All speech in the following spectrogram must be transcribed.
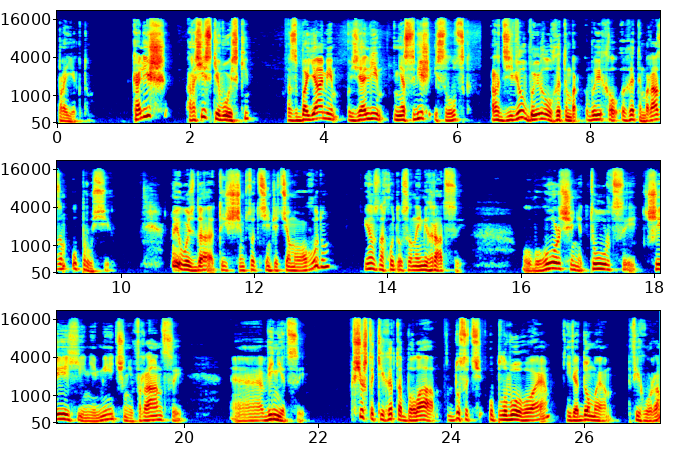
праекту калі ж расійскія войскі з баямі узялі нясвіж і слуцк радзівіл выехал гэтым выехал гэтым разам у прусію ну і вось до 1777 году ён знаходзіўся на эміграцыі у вугоршчыне турцыі чехі нямецчыне францыі э, венецыі все ж таки гэта была досыць уплывовая і вядомая фігура.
